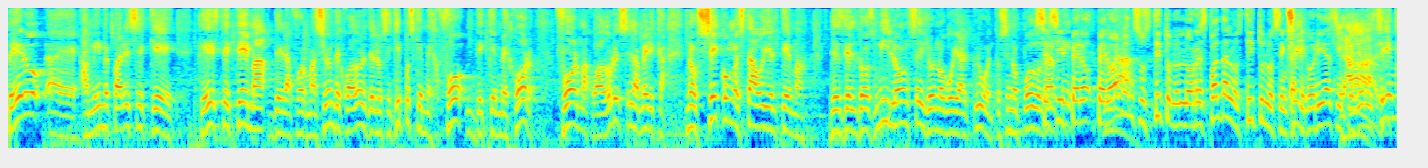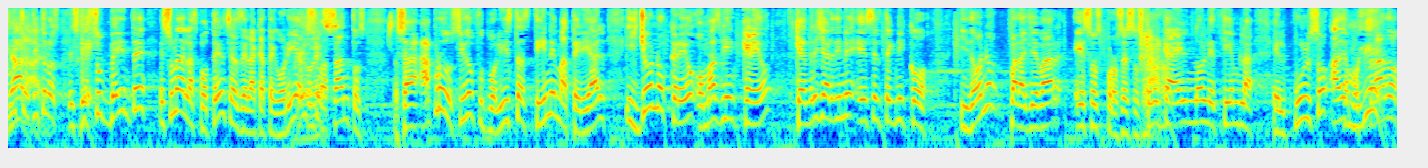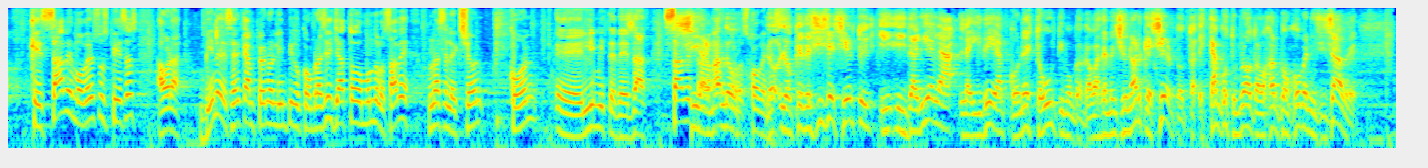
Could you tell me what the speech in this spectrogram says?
Pero eh, a mí me parece que, que este tema de la formación de jugadores, de los equipos que, mejor, de que mejor forma jugadores en América, no sé cómo está hoy el tema. Desde el 2011 yo no voy al club, entonces no puedo Sí, darte sí, pero, pero una- hablan sus títulos, lo respaldan los títulos en Sí, categorías claro, inferiores. sí, Tiene claro. muchos títulos. Es que- sub-20 es una de las potencias de la categoría Eso a es. Santos. O sea, ha producido futbolistas, tiene material y yo no creo, o más bien creo, que Andrés Jardine es el técnico idóneo para llevar esos procesos. Creo que a él no le tiembla el pulso, ha Está demostrado que sabe mover sus piezas. Ahora, viene de ser campeón olímpico con Brasil, ya todo el mundo lo sabe, una selección con eh, límite de edad. Sabe Sí, trabajar Armando, con los jóvenes. Lo, lo que decís es cierto y, y- y daría la, la idea con esto último que acabas de mencionar, que es cierto, está acostumbrado a trabajar con jóvenes y sabe.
